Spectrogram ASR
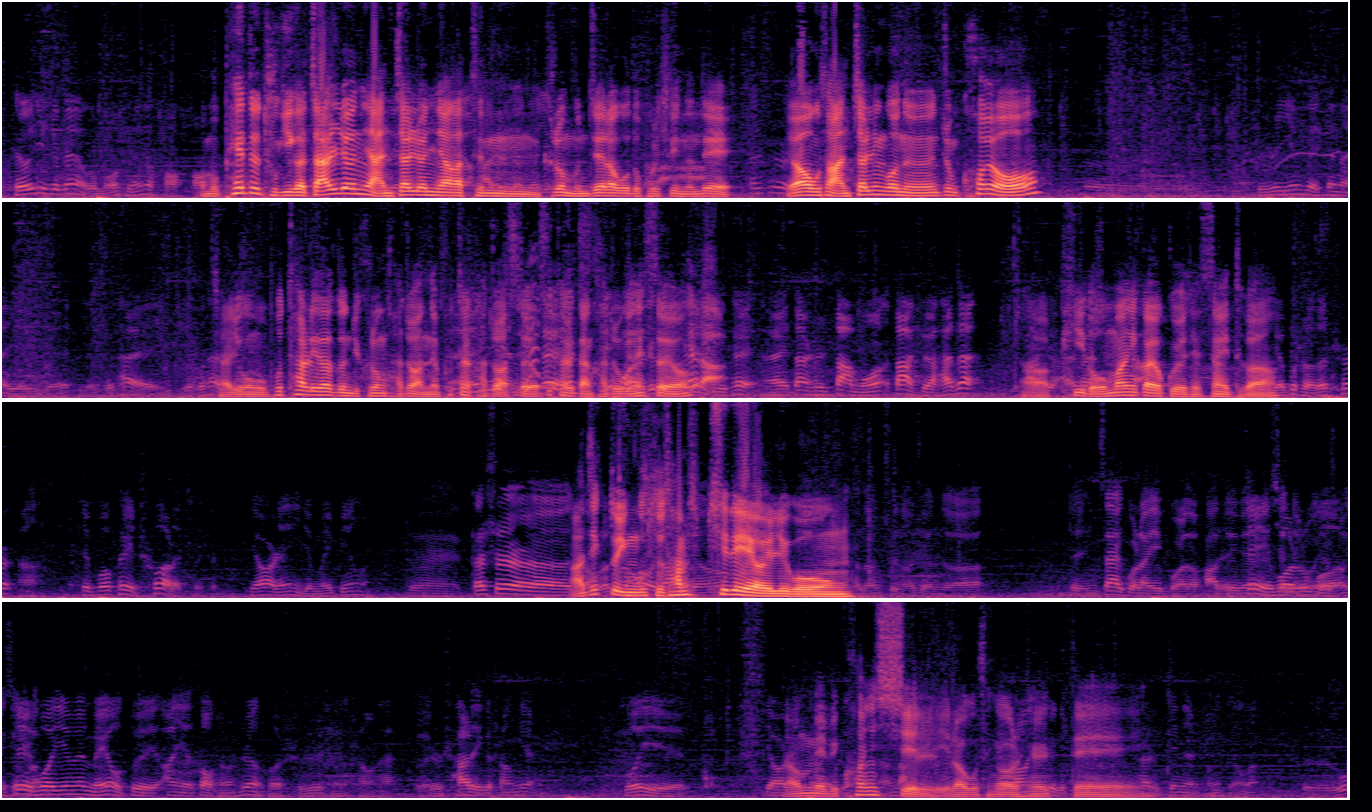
뭐 패드 두기가 잘렸냐 안 잘렸냐 같은 그런 문제라고도 볼 수 있는데 야 거기서 안 잘린 거는 좀 커요. 자 이거 뭐 포탈이라든지 그런 거 가져왔네. 포탈 가져왔어요. 포탈 일단 가져오긴 했어요. 자피 너무 많이 까였고요 데스나이트가. 아직도 인구수 37이에요 120 다음 맵이 컨실이라고 생각을 할 때.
